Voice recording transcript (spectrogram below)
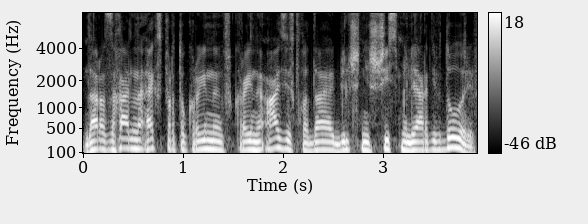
Зараз загальний експорт України в країни Азії складає більше ніж 6 мільярдів доларів.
